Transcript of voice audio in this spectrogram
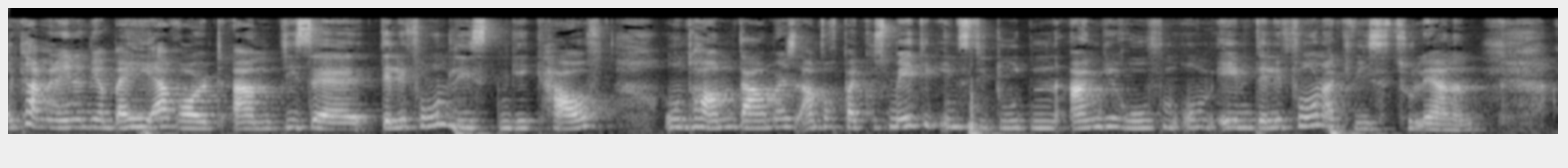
ich kann mich erinnern, wir haben bei Herold ähm, diese Telefonlisten gekauft und haben damals einfach bei Kosmetikinstituten angerufen, um eben Telefonakquise zu lernen.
